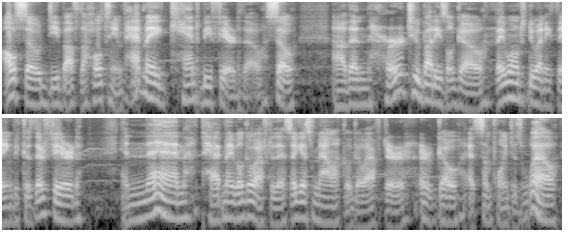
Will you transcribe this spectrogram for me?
also debuff the whole team. Padme can't be feared, though. So uh, then her two buddies will go. They won't do anything because they're feared and then Padme will go after this. I guess Malak will go after, or go at some point as well.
